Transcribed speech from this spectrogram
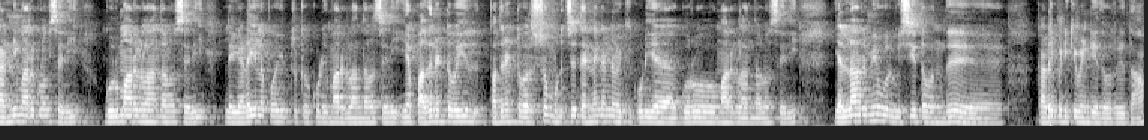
கன்னிமார்களும் சரி குருமார்களாக இருந்தாலும் சரி இல்லை இடையில போயிட்டுருக்கக்கூடிய மார்களாக இருந்தாலும் சரி ஏன் பதினெட்டு வயிறு பதினெட்டு வருஷம் முடித்து தென்னங்கன்று வைக்கக்கூடிய குருமார்களாக இருந்தாலும் சரி எல்லாருமே ஒரு விஷயத்தை வந்து கடைப்பிடிக்க வேண்டியது ஒரு இதுதான்.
